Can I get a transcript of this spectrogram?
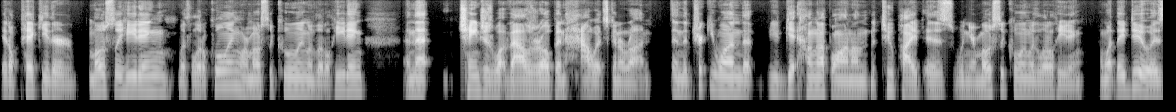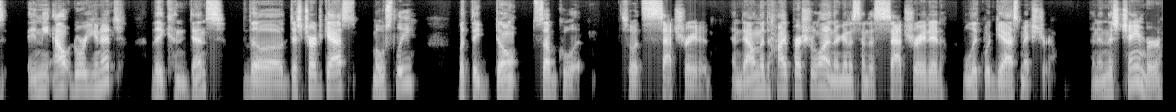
it'll pick either mostly heating with a little cooling or mostly cooling with a little heating, and that changes what valves are open, how it's going to run. And the tricky one that you'd get hung up on on the two pipe is when you're mostly cooling with a little heating. And what they do is in the outdoor unit, they condense the discharge gas mostly, but they don't subcool it. So it's saturated. And down the high pressure line, they're going to send a saturated liquid gas mixture. And in this chamber,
